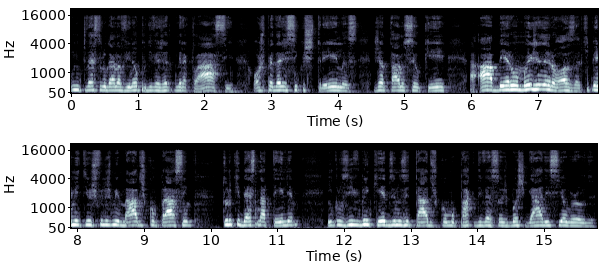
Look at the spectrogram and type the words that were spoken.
não tivesse lugar no avião podia viajar de primeira classe, hospedagem cinco estrelas, jantar não sei o que. A AB era uma mãe generosa que permitia os filhos mimados comprassem tudo que desse na telha, inclusive brinquedos inusitados como o Parque de Diversões Busch Garden e SeaWorld.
